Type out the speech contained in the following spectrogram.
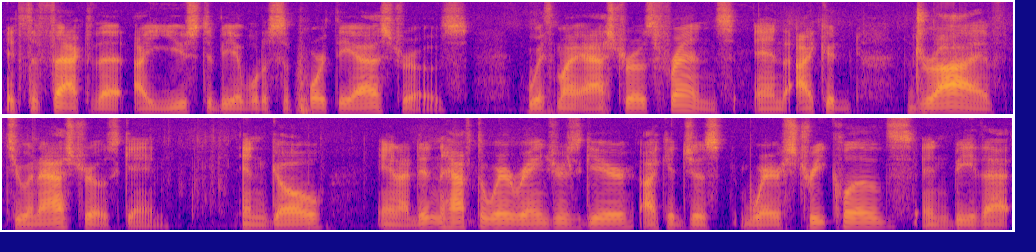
It's the fact that I used to be able to support the Astros with my Astros friends, and I could drive to an Astros game and go, and I didn't have to wear Rangers gear. I could just wear street clothes and be that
